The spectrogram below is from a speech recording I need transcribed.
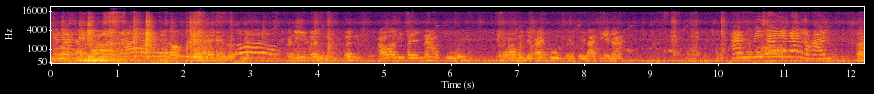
ไม่นานได้บอกแน่นอน โอ้ อันนี้เพิ่นเพิ่น เอาอันนี้ไปเน่าปูนเพราะว่าเพิ่นจะใช้ปูนเป็นเวลาที่นะอันไม่ใช่นั่นหรอคะฮะ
